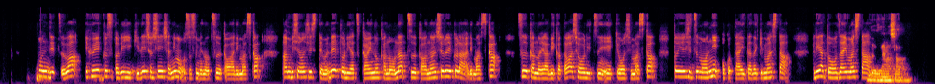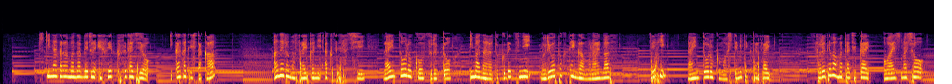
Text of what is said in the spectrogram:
本日は FX 取引で初心者にもおすすめの通貨はありますか？アンビションシステムで取り扱いの可能な通貨は何種類くらいありますか？通貨の選び方は勝率に影響しますか？という質問にお答えいただきました。ありがとうございました。ありがとうございました。聞きながら学べる FX ラジオ、いかがでしたか？アネロのサイトにアクセスし、LINE 登録をすると、今なら特別に無料特典がもらえます。ぜひ、LINE 登録もしてみてください。それではまた次回お会いしましょう。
